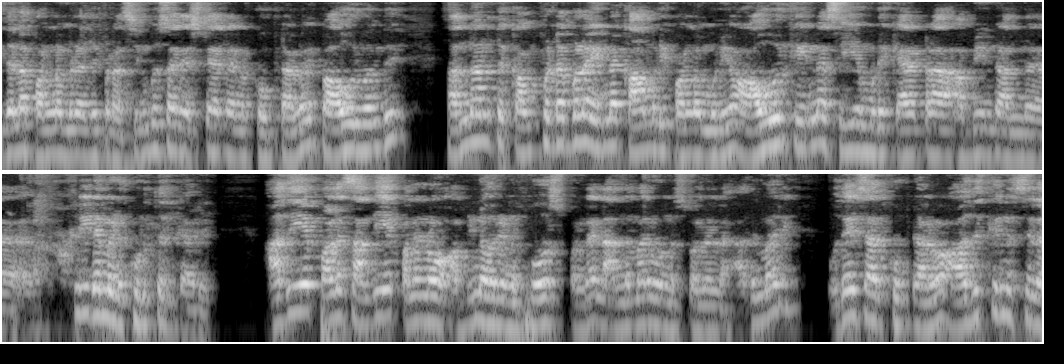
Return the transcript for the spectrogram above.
இதெல்லாம் பண்ண முடியாது. இப்போ நான் சிம்பு சார் எஸ்டேட்ல எனக்கு கூப்பிட்டாலும் இப்போ அவர் வந்து சந்தானத்துக்கு கம்ஃபர்டபுளா என்ன காமெடி பண்ண முடியும்? அவருக்கு என்ன செய்ய முடியும் கேரக்டரா அப்படின்ற அந்த ஃப்ரீடம் எனக்கு கொடுத்துருக்காரு. அதையே பழசு அதையே பண்ணணும் அப்படின்னு அவர் எனக்கு ஃபோர்ஸ் பண்ணல. இல்லை அந்த மாதிரி ஒன்று சொல்லலை. அது மாதிரி உதய் சார் கூப்பிட்டாலும் அதுக்குன்னு சில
